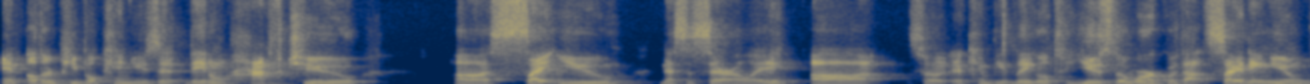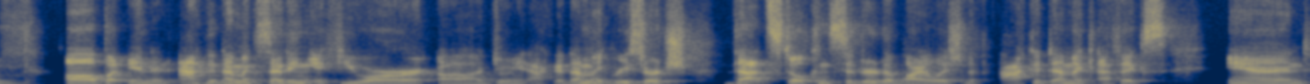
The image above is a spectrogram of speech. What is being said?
and other people can use it. They don't have to uh, cite you necessarily. Uh, so it can be legal to use the work without citing you. Uh, but in an academic setting, if you are uh, doing academic research, that's still considered a violation of academic ethics. And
